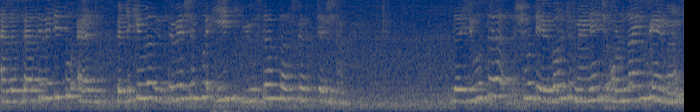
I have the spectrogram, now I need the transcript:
and the facility to add particular reservation for each user perspective. The user should be able to manage online payments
